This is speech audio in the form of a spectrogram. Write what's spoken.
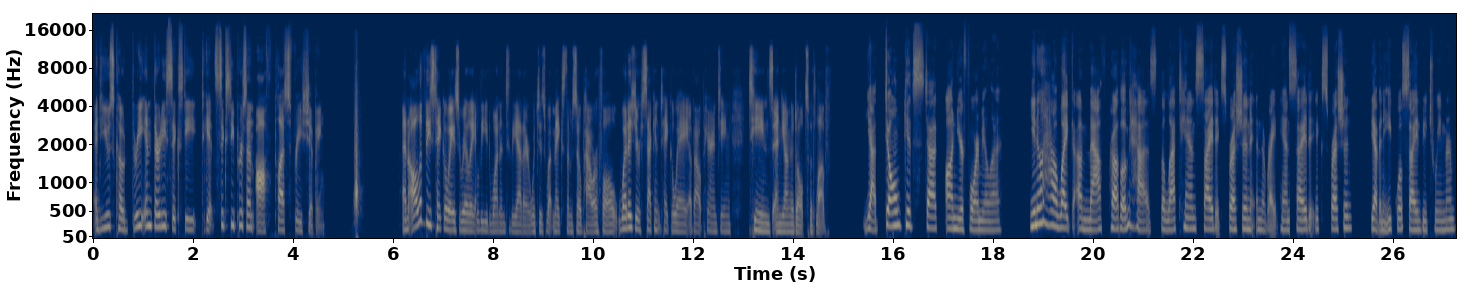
and use code 3 in 3060 to get 60% off plus free shipping. And all of these takeaways really lead one into the other, which is what makes them so powerful. What is your second takeaway about parenting teens and young adults with love? Yeah, don't get stuck on your formula. You know how, like, a math problem has the left hand side expression and the right hand side expression? You have an equal sign between them.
